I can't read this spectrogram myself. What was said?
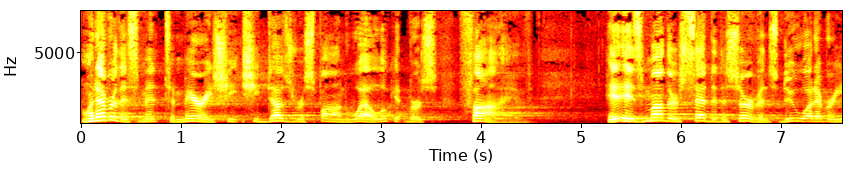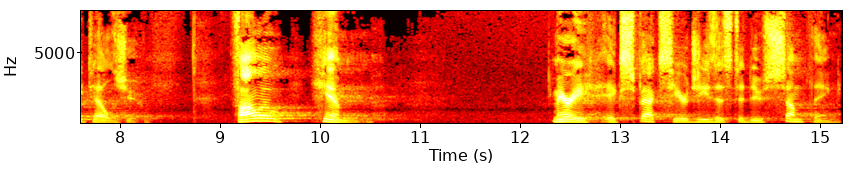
Whatever this meant to Mary, she, she does respond well. Look at verse 5. His mother said to the servants, Do whatever he tells you, follow him. Mary expects here Jesus to do something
